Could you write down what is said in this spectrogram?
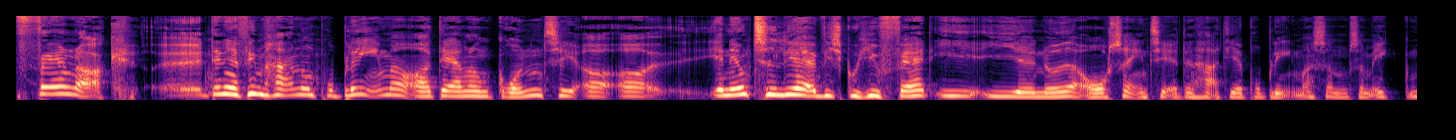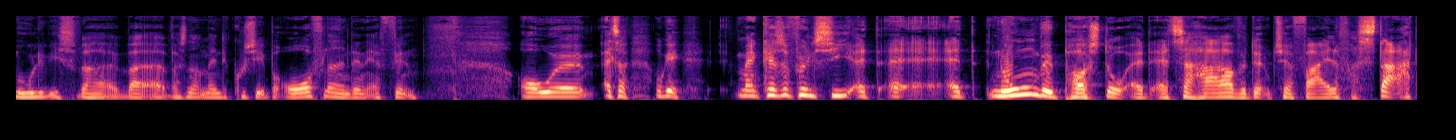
fair nok. Øh, den her film har nogle problemer, og der er nogle grunde til, og, og jeg nævnte tidligere, at vi skulle hive fat i, i øh, noget af årsagen til, at den har de her problemer, som, som ikke muligvis var, var, var sådan noget, man kunne se på overfladen den her film. Og øh, altså, okay, man kan selvfølgelig sige, at, at, at nogen vil påstå, at, at Sahara var dømt til at fejle fra start,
